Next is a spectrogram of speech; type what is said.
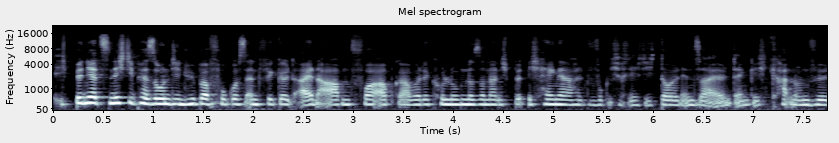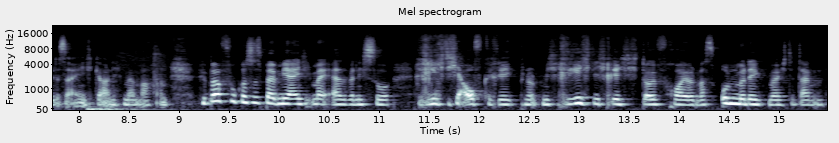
ich bin jetzt nicht die Person, die einen Hyperfokus entwickelt, einen Abend vor Abgabe der Kolumne, sondern ich, bin, ich hänge halt wirklich richtig doll in den Seilen, denke ich, kann und will das eigentlich gar nicht mehr machen. Hyperfokus ist bei mir eigentlich immer eher, wenn ich so richtig aufgeregt bin und mich richtig, richtig doll freue und was unbedingt möchte, dann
